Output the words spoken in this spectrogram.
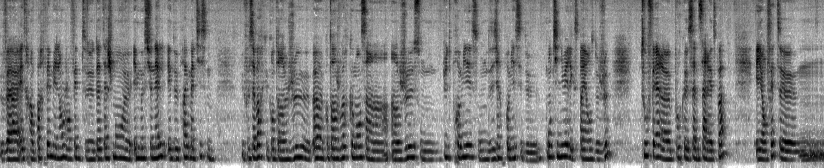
va être un parfait mélange en fait d'attachement émotionnel et de pragmatisme. Il faut savoir que quand un, jeu, euh, quand un joueur commence un, un, jeu, son but premier, son désir premier, c'est de continuer l'expérience de jeu, tout faire euh, pour que ça ne s'arrête pas. Et en fait, euh,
